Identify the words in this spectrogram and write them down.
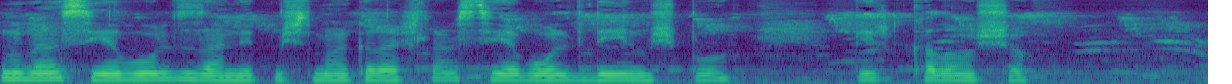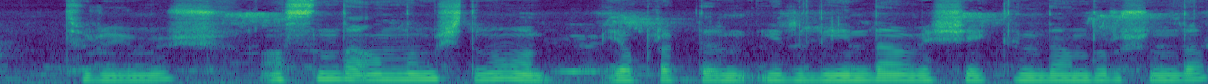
Bunu ben siyah boldi zannetmiştim arkadaşlar. Siyah boldi değilmiş bu. Bir kalanşo türüymüş. Aslında anlamıştım ama yaprakların iriliğinden ve şeklinden, duruşundan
